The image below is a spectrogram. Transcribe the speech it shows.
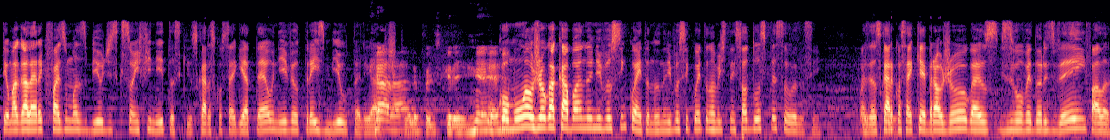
Tem uma galera que faz umas builds que são infinitas, que os caras conseguem até o nível 3000, tá ligado? Caralho, tipo, pode crer. o comum é o jogo acabar no nível 50. No nível 50 normalmente tem só duas pessoas, assim. Mas aí os caras conseguem quebrar o jogo, aí os desenvolvedores vêm e falam,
